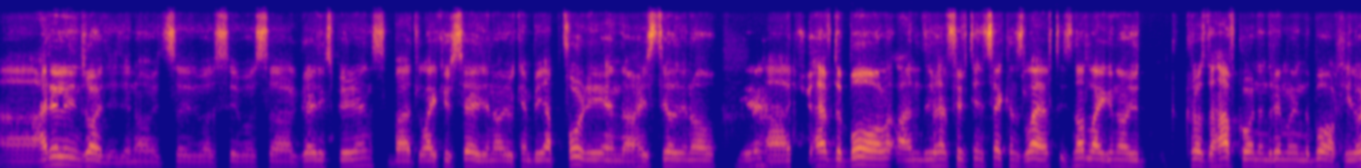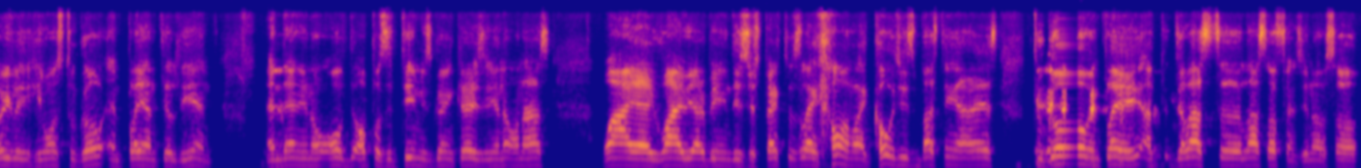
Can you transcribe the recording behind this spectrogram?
uh, I really enjoyed it. You know, it's it was it was a great experience. But like you said, you know, you can be up 40 and uh, he's still, you know, yeah. uh, if you have the ball and you have 15 seconds left, it's not like you know you cross the half court and dribbling the ball. He really he wants to go and play until the end. Yeah. And then you know all the opposite team is going crazy, you know, on us. Why uh, why we are being disrespectful? It's like oh my coach is busting our ass to go and play the last uh, last offense, you know. So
